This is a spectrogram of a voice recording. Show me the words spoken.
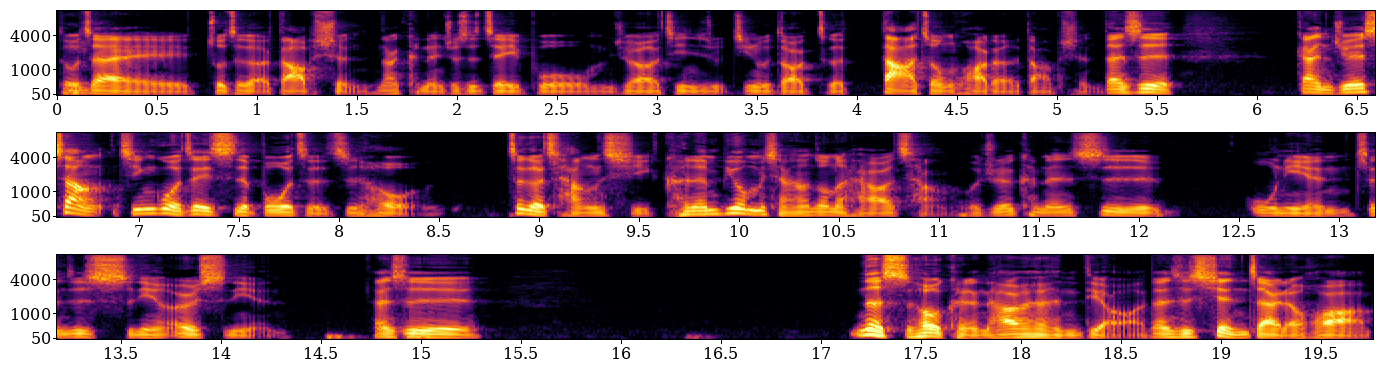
都在做这个 adoption，、嗯、那可能就是这一波我们就要进入进入到这个大众化的 adoption。但是感觉上经过这次的波折之后，这个长期可能比我们想象中的还要长。我觉得可能是五年，甚至十年、二十年。但是那时候可能它会很屌啊，但是现在的话，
